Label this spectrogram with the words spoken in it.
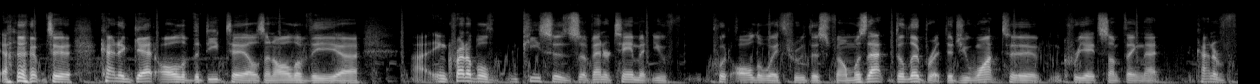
to kind of get all of the details and all of the uh, uh, incredible pieces of entertainment you've put all the way through this film. Was that deliberate? Did you want to create something that kind of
